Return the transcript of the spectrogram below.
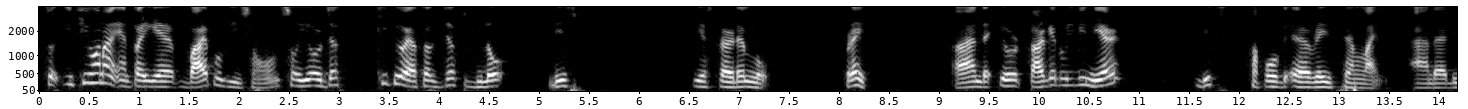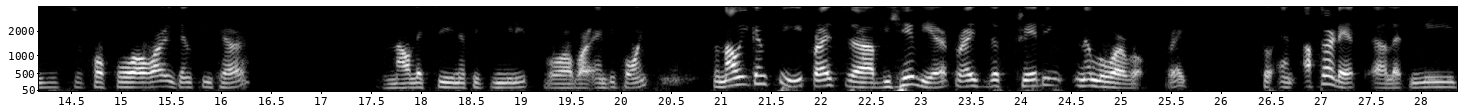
so if you want to enter a buy position, so you're just keep yourself just below this yesterday low, right? And your target will be near this support uh, resistance line. And uh, this is for 4 hour, you can see here. Now let's see in a 15 minute for our entry point. So now you can see price uh, behavior, price just creating in a lower row, right? So and after that uh, let me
